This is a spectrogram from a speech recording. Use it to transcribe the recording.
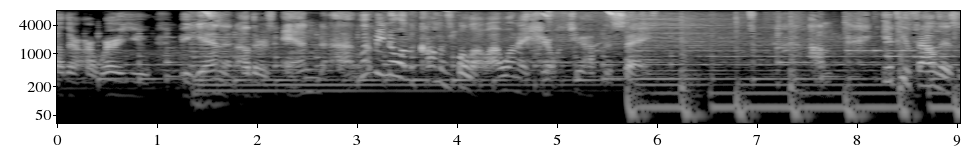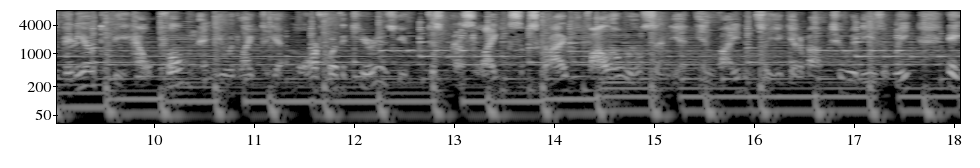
other or where you begin and others end, uh, let me know in the comments below. I want to hear what you have to say. If you found this video to be helpful and you would like to get more for the curious, you just press like, subscribe, follow. We'll send you an invite, and so you get about two of these a week. Hey,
